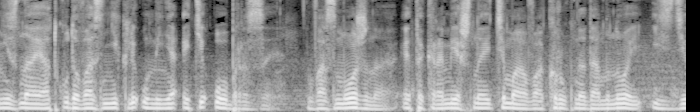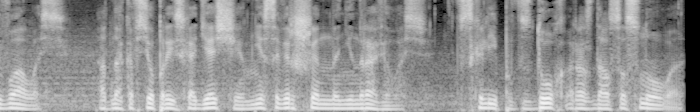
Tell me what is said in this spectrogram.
Не зная, откуда возникли у меня эти образы. Возможно, эта кромешная тьма вокруг надо мной издевалась. Однако все происходящее мне совершенно не нравилось. Всхлип, вздох раздался снова.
